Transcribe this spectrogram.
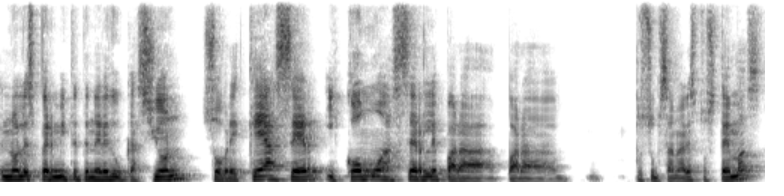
no les permite tener educación sobre qué hacer y cómo hacerle para, para pues, subsanar estos temas.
